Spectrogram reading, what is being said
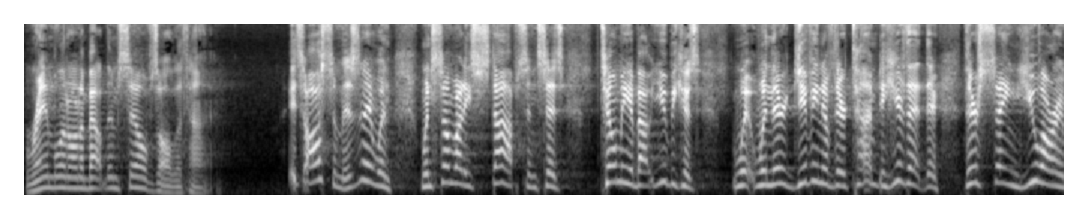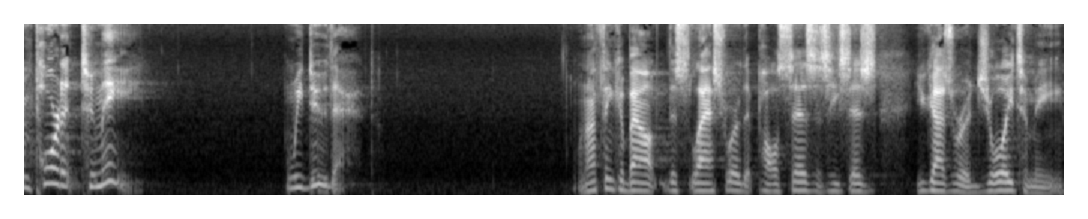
rambling on about themselves all the time. It's awesome, isn't it? When, when somebody stops and says, Tell me about you, because when, when they're giving of their time to hear that, they're, they're saying, You are important to me. We do that. When I think about this last word that Paul says, is he says, You guys were a joy to me.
